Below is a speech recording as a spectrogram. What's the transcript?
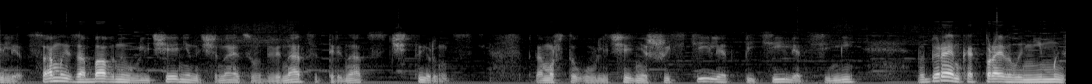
лет. Самые забавные увлечения начинаются в 12, 13, 14. Потому что увлечение 6 лет, 5 лет, 7 выбираем, как правило, не мы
